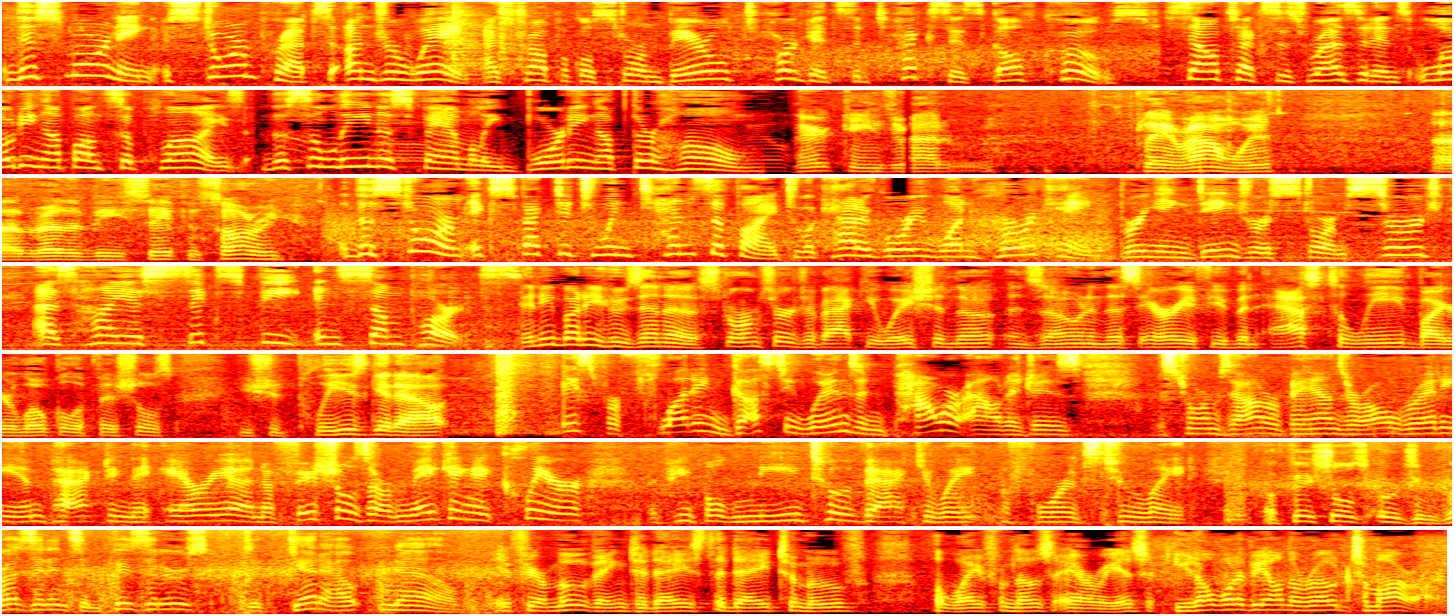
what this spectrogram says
This morning, storm preps underway as Tropical Storm Beryl targets the Texas Gulf Coast. South Texas residents loading up on supplies, the Salinas family boarding up their home. Hurricanes are not to play around with. Uh, I'd rather be safe than sorry. The storm expected to intensify to a Category 1 hurricane, bringing dangerous storm surge as high as six feet in some parts. Anybody who's in a storm surge evacuation zone in this area, if you've been asked to leave by your local officials, you should please get out for flooding, gusty winds, and power outages. The storm's outer bands are already impacting the area, and officials are making it clear that people need to evacuate before it's too late. Officials urging residents and visitors to get out now. If you're moving, today's the day to move away from those areas. You don't want to be on the road tomorrow.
